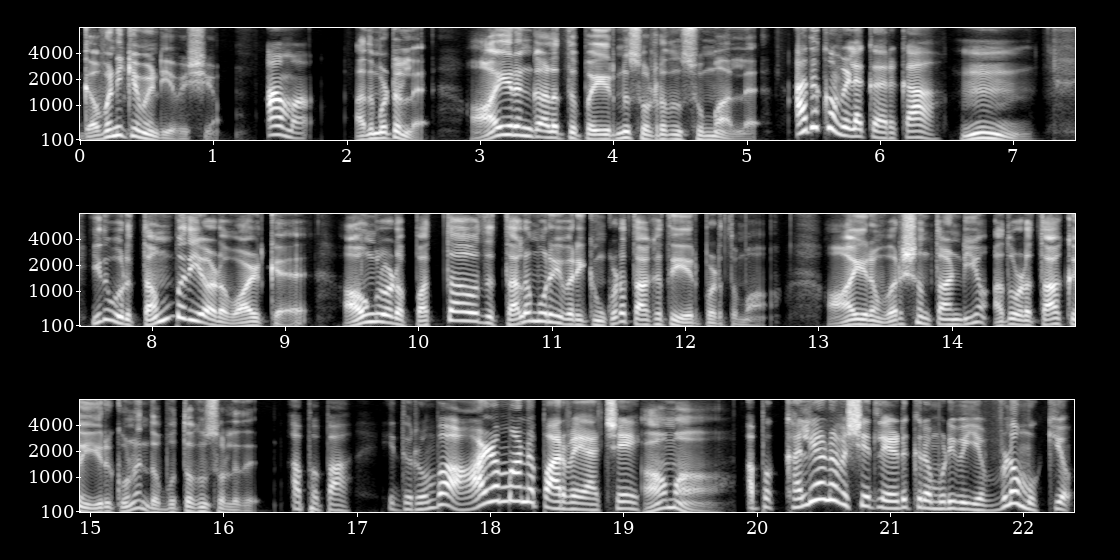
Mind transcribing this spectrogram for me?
கவனிக்க வேண்டிய விஷயம். ஆமா. அது மட்டும் இல்ல ஆயிரங்காலத்து பயிர்னு சொல்றதும் சும்மா இல்ல. அதுக்கும் விளக்கம் இருக்கா? ம். இது ஒரு தம்பதியோட வாழ்க்கை அவங்களோட பத்தாவது தலைமுறை வரைக்கும் கூட தாக்கத்தை ஏற்படுத்துமா? ஆயிரம் வருஷம் தாண்டியும் அதோட தாக்கம் இருக்கும்னு இந்த புத்தகம் சொல்லுது. அப்பப்பா இது ரொம்ப ஆழமான பார்வையாச்சே. ஆமா. அப்ப கல்யாண விஷயத்துல எடுக்கிற முடிவு எவ்வளவு முக்கியம்?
